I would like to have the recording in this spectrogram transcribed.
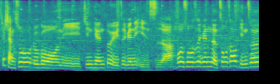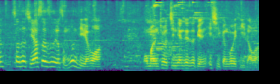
就想说，如果你今天对于这边的饮食啊，或者说这边的周遭停车，甚至其他设施有什么问题的话，我们就今天在这边一起跟各位提到啊。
